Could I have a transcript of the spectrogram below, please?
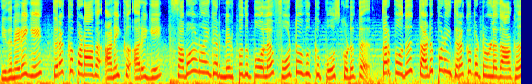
இதனிடையே திறக்கப்படாத அணைக்கு அருகே சபாநாயகர் நிற்பது போல போட்டோவுக்கு போஸ் கொடுத்து தற்போது தடுப்பணை திறக்கப்பட்டுள்ளதாக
